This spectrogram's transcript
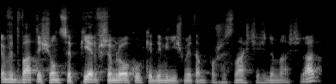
w 2001 roku, kiedy mieliśmy tam po 16-17 lat,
